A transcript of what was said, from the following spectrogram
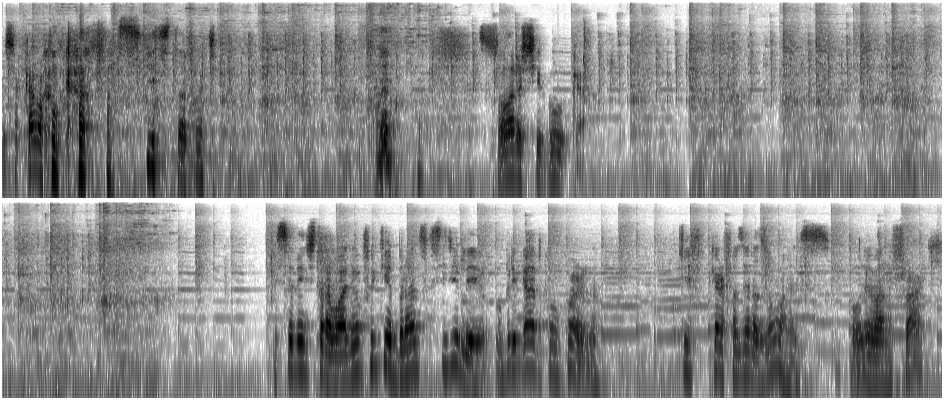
Isso acaba com o carro fascista, Sora chegou, cara. Excelente trabalho, eu fui quebrando, esqueci de ler. Obrigado, concordo. Que quer fazer as honras? Vou levar no choque?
